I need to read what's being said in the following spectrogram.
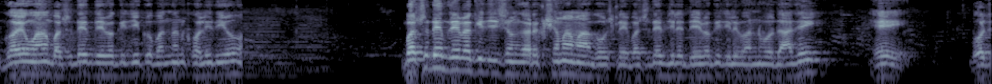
गयो उहाँ वसुदेव देवकीजीको बन्धन खोलिदियो वसुदेव देवकीजीसँग क्षमा मागो उसले वसुदेवजीले देवकीजीले भन्नुभयो दाजै हे भोज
